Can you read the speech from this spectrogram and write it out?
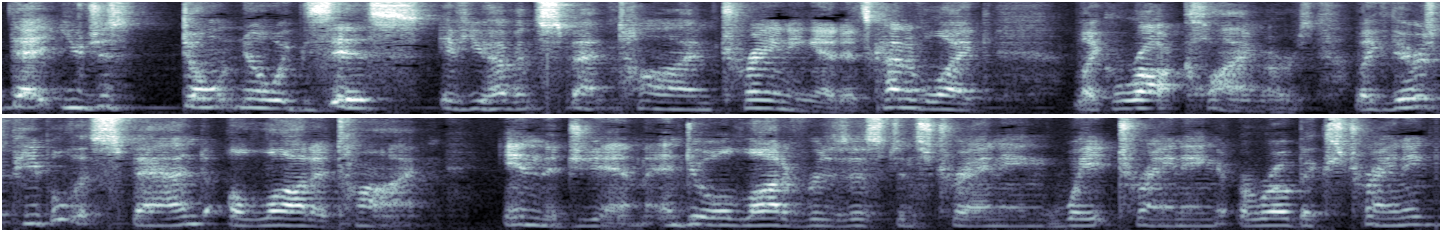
that you just don't know exists if you haven't spent time training it. It's kind of like like rock climbers. Like there's people that spend a lot of time in the gym and do a lot of resistance training, weight training, aerobics training,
